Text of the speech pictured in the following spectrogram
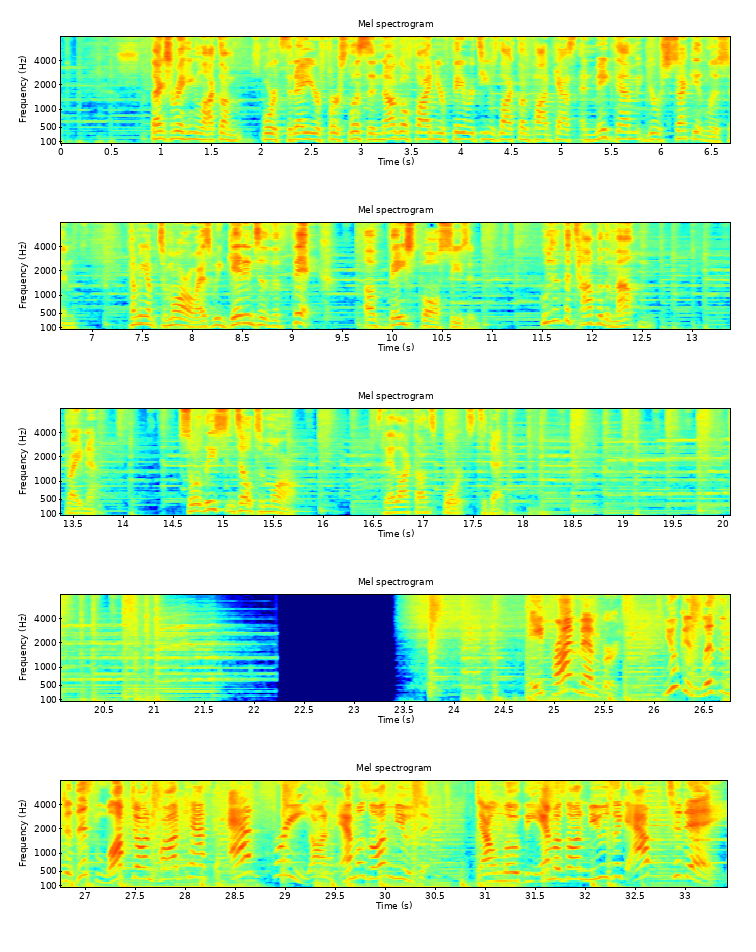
Thanks for making Locked On Sports today your first listen. Now go find your favorite team's Locked On podcast and make them your second listen. Coming up tomorrow as we get into the thick of baseball season. Who's at the top of the mountain right now? So at least until tomorrow, stay locked on sports today. Hey, Prime members, you can listen to this Locked On podcast ad free on Amazon Music. Download the Amazon Music app today.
